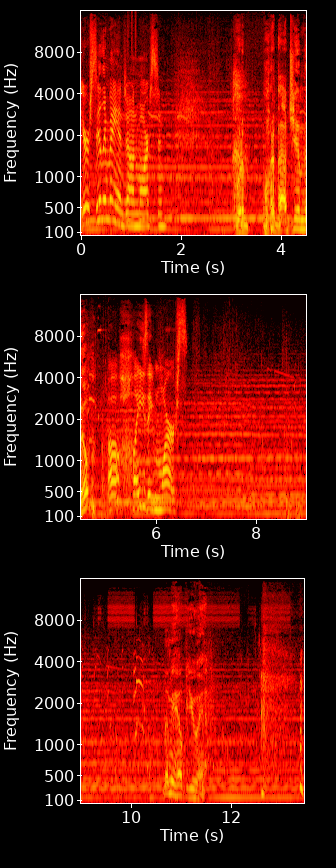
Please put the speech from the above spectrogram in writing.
You're a silly man, John Marston. What, ab- what about Jim Milton? Oh, he's even worse. Let me help you in.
